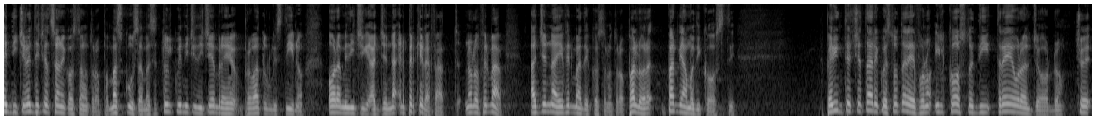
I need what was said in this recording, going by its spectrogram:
e dice le intercettazioni costano troppo. Ma scusa, ma se tu il 15 dicembre hai approvato un listino, ora mi dici a gennaio, perché l'hai fatto? Non lo firmavi. A gennaio hai firmato e costano troppo. Allora, parliamo di costi. Per intercettare questo telefono il costo è di 3 euro al giorno, cioè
